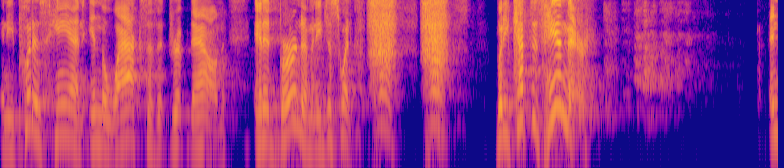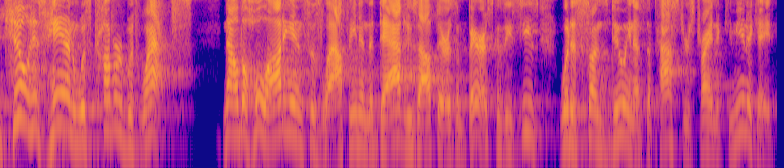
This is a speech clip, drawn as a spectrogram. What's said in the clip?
and he put his hand in the wax as it dripped down, and it burned him, and he just went, ha, ha. But he kept his hand there until his hand was covered with wax. Now, the whole audience is laughing, and the dad who's out there is embarrassed because he sees what his son's doing as the pastor's trying to communicate.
